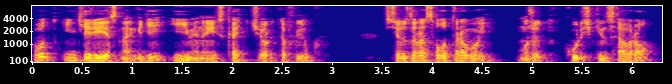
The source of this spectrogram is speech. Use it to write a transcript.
Вот интересно, где именно искать чертов люк? Все заросло травой. Может, Курочкин соврал?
